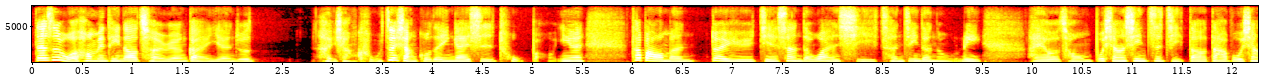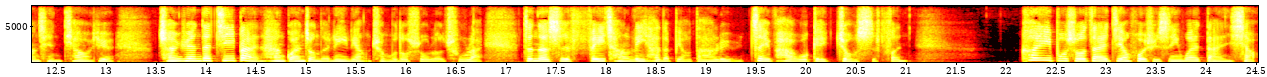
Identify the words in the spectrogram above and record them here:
但是我后面听到成员感言就。很想哭，最想哭的应该是兔宝，因为他把我们对于解散的惋惜、曾经的努力，还有从不相信自己到大步向前跳跃，成员的羁绊和观众的力量，全部都说了出来，真的是非常厉害的表达率。这一 part 我给九十分。刻意不说再见，或许是因为胆小，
